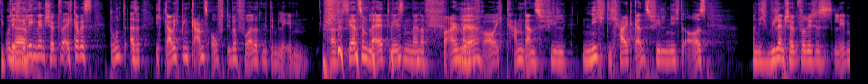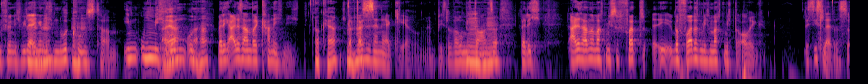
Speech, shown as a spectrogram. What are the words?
Gibt Und ich ja- will irgendwie ein Schöpfer, ich glaube, es drunter, also ich glaube, ich bin ganz oft überfordert mit dem Leben. Also sehr zum Leidwesen meiner, vor allem meiner Ja. Frau. Ich kann ganz viel nicht, ich halte ganz viel nicht aus. Und ich will ein schöpferisches Leben führen. Ich will eigentlich nur Kunst haben. Im, um mich Mhm. Ah ja, rum. Und aha. weil ich alles andere kann ich nicht. Okay. Ich glaube, Mhm. das ist eine Erklärung ein bisschen, warum ich dauernd so, weil ich, alles andere macht mich sofort, äh, überfordert mich, macht mich traurig. Es ist leider so.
